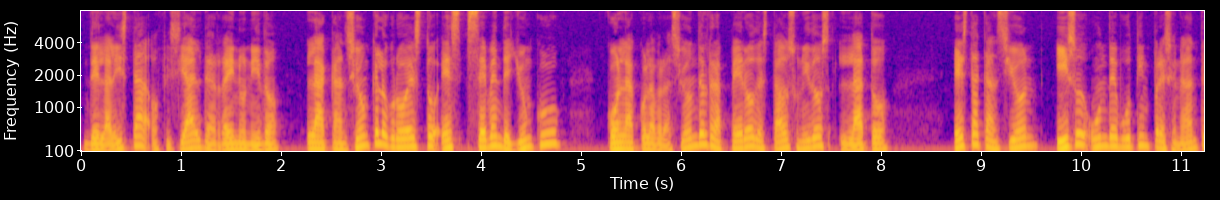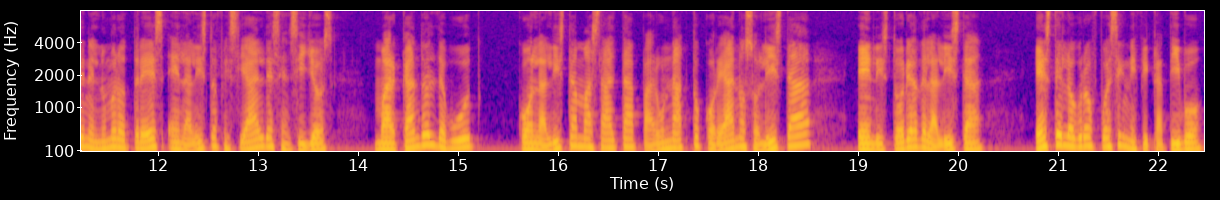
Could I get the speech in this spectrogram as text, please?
de la lista oficial de Reino Unido. La canción que logró esto es Seven de Jungkook, con la colaboración del rapero de Estados Unidos, Lato. Esta canción hizo un debut impresionante en el número 3 en la lista oficial de sencillos, marcando el debut con la lista más alta para un acto coreano solista en la historia de la lista. Este logro fue significativo,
